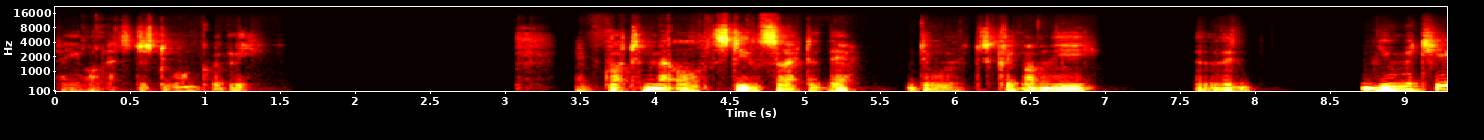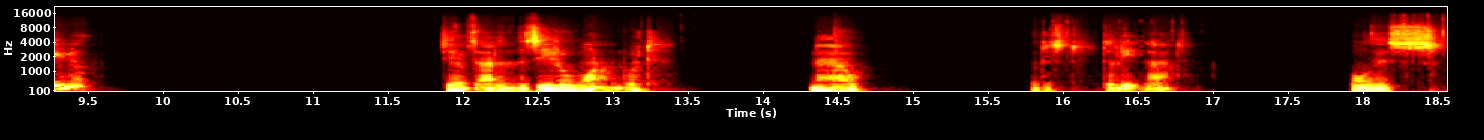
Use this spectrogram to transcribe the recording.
Tell you what, let's just do one quickly. I've got metal steel selected there. Do just click on the the new material. See it's added the zero one onto it. Now we'll just delete that. All this.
